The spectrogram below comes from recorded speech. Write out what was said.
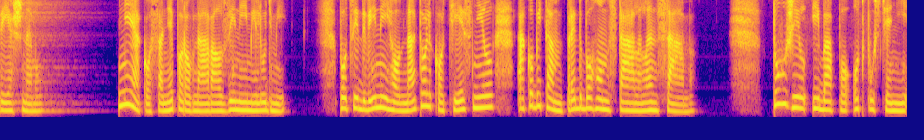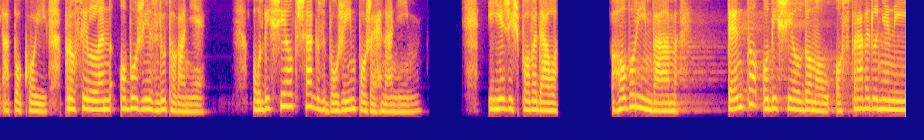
hriešnemu. Nijako sa neporovnával s inými ľuďmi. Pocit viny ho natoľko tiesnil, ako by tam pred Bohom stál len sám. Túžil iba po odpustení a pokoji, prosil len o Božie zľutovanie. Odišiel však s Božím požehnaním. Ježiš povedal, hovorím vám, tento odišiel domov ospravedlnený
